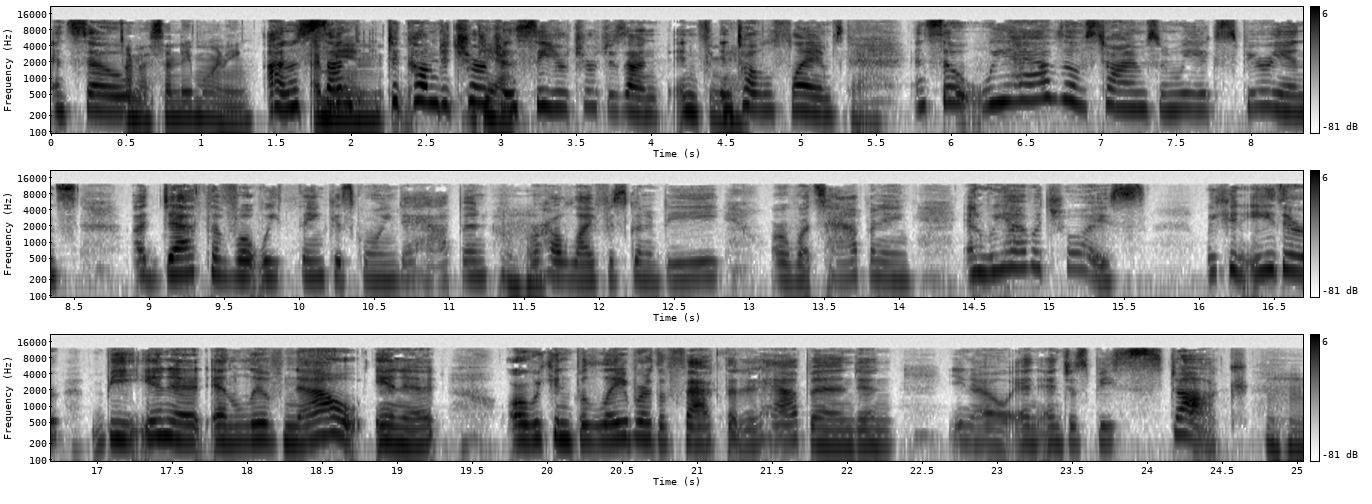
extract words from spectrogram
and so on a sunday morning on a Sunday mean, to come to church yeah. and see your churches on in, in Yeah. total flames. Yeah. And so we have those times when we experience a death of what we think is going to happen Mm-hmm. or how life is going to be or what's happening and we have a choice. We can either be in it and live now in it or we can belabor the fact that it happened and you know and and just be stuck Mm-hmm.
